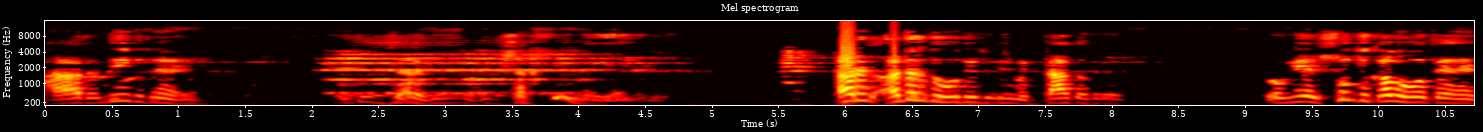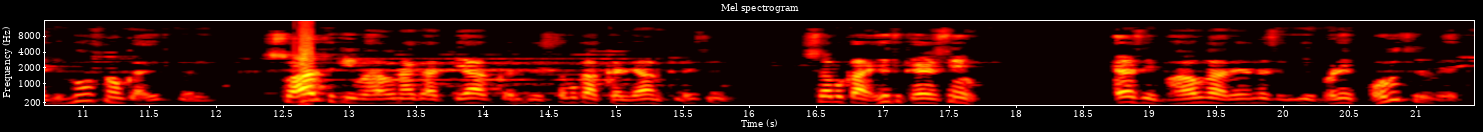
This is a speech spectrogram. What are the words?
हाथ दिखते हैं। शक्ति नहीं है। हर अदग्ध होते तो इसमें ताकत रहती तो ये शुद्ध कब होते हैं कि दूसरों का हित करें? स्वार्थ की भावना का त्याग करके सबका कल्याण कैसे हो? सबका हित कैसे हो? ऐसी भावना रहने से ये बड़े पवित्र रहते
